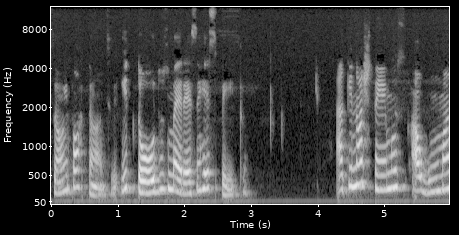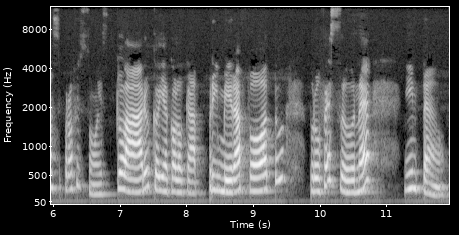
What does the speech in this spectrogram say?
são importantes e todos merecem respeito. Aqui nós temos algumas profissões. Claro que eu ia colocar a primeira foto, professor, né? Então,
